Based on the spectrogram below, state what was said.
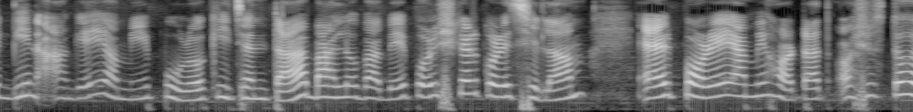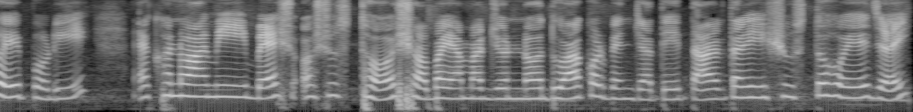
এক দিন আগেই আমি পুরো কিচেনটা ভালোভাবে পরিষ্কার করেছিলাম। এরপরে আমি হঠাৎ অসুস্থ হয়ে পড়ি। এখনও আমি বেশ অসুস্থ। সবাই আমার জন্য দোয়া করবেন যাতে তাড়াতাড়ি সুস্থ হয়ে যাই।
